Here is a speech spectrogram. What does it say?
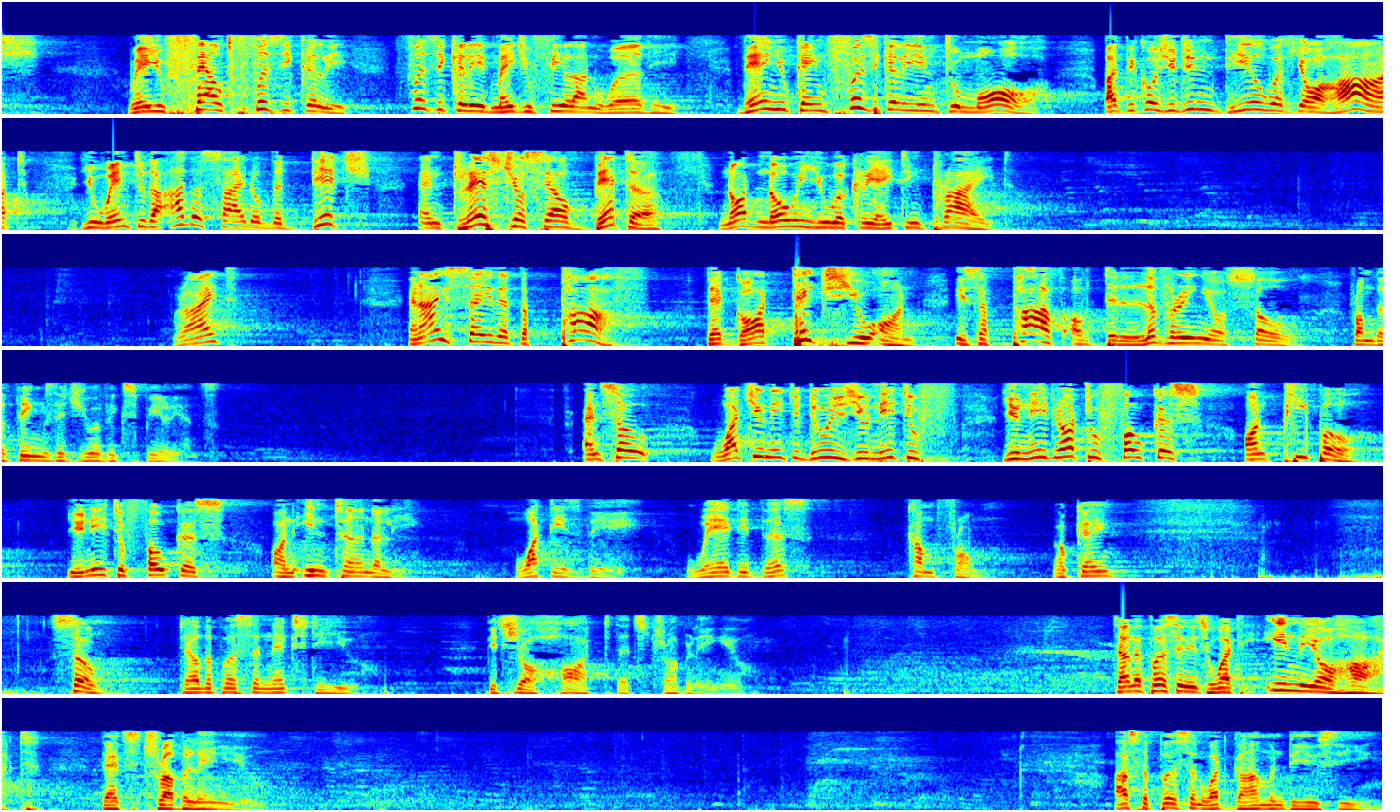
where you felt physically, physically it made you feel unworthy. Then you came physically into more. But because you didn't deal with your heart, you went to the other side of the ditch and dressed yourself better, not knowing you were creating pride. Right? And I say that the path that God takes you on is a path of delivering your soul from the things that you have experienced. And so, what you need to do is you need to, you need not to focus on people. You need to focus on internally. What is there? Where did this come from? Okay? So, tell the person next to you, it's your heart that's troubling you. Tell the person it's what in your heart that's troubling you. Ask the person, what garment do you see?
